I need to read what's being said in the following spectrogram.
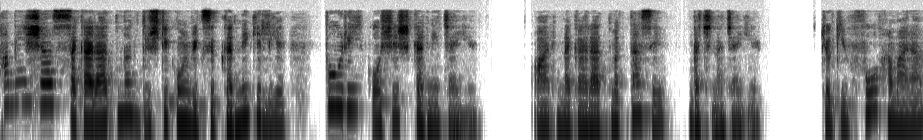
हमेशा सकारात्मक दृष्टिकोण विकसित करने के लिए पूरी कोशिश करनी चाहिए और नकारात्मकता से बचना चाहिए, क्योंकि वो हमारा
